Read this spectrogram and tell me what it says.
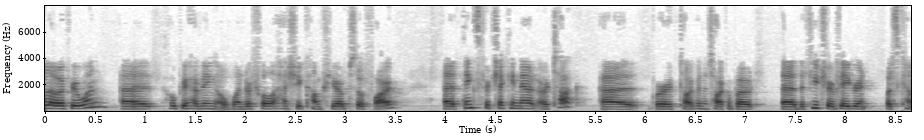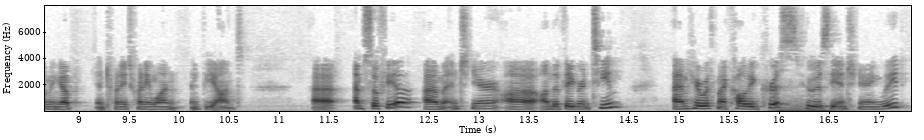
Hello, everyone. Uh, hope you're having a wonderful HashiConf Europe so far. Uh, thanks for checking out our talk. Uh, we're going to talk about uh, the future of Vagrant, what's coming up in 2021 and beyond. Uh, I'm Sophia. I'm an engineer uh, on the Vagrant team. I'm here with my colleague Chris, who is the engineering lead.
